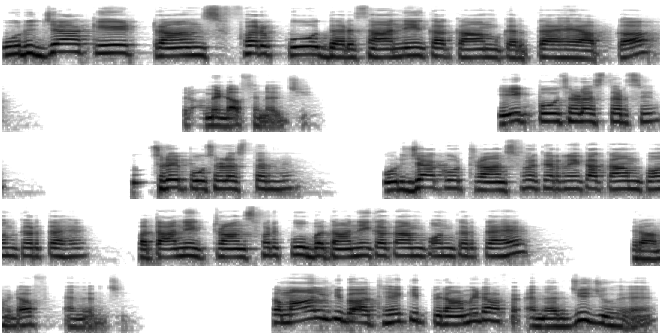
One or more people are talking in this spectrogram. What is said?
ऊर्जा के ट्रांसफ़र को दर्शाने का काम करता है आपका पिरामिड ऑफ़ एनर्जी एक पोषण स्तर से, दूसरे पोषण स्तर में। ऊर्जा को ट्रांसफ़र करने का काम कौन करता है? बताने ट्रांसफ़र को बताने का काम कौन करता है? पिरामिड ऑफ़ एनर्जी कमाल की बात है कि पिरामिड ऑफ़ एनर्जी जो है,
